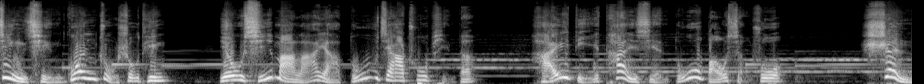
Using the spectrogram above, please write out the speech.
敬请关注收听，由喜马拉雅独家出品的《海底探险夺宝小说》《深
